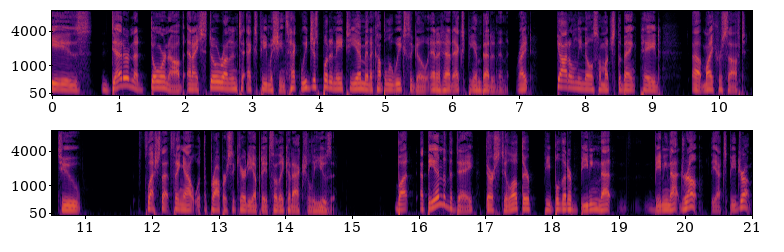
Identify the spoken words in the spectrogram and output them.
is deader than a doorknob, and I still run into XP machines. Heck, we just put an ATM in a couple of weeks ago, and it had XP embedded in it. Right? God only knows how much the bank paid uh, Microsoft to flesh that thing out with the proper security updates so they could actually use it. But at the end of the day, there are still out there people that are beating that beating that drum, the XP drum.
